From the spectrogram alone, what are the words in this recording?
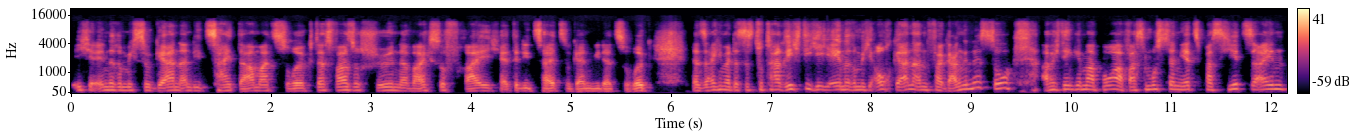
ich erinnere mich so gern an die Zeit damals zurück. Das war so schön, da war ich so frei, ich hätte die Zeit so gern wieder zurück. Dann sage ich mal, das ist total richtig. Ich erinnere mich auch gerne an Vergangenes so, aber ich denke immer, boah, was muss denn jetzt passiert sein?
